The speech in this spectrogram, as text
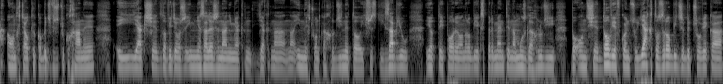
a on chciał tylko być w życiu kochany i jak się dowiedział, że im nie zależy na nim jak, jak na, na innych członkach rodziny, to ich wszystkich zabił i od tej pory on robi eksperymenty na mózgach ludzi, bo on się dowie w końcu jak to zrobić, żeby człowieka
